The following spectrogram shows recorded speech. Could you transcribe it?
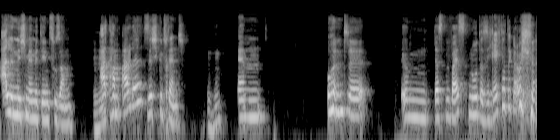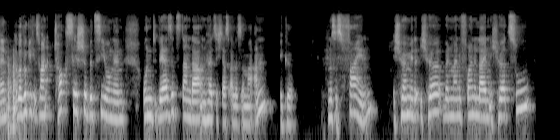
alle nicht mehr mit denen zusammen. Mhm. Haben alle sich getrennt. Mhm. Ähm, und äh, das beweist nur, dass ich recht hatte, glaube ich. Nein, aber wirklich, es waren toxische Beziehungen. Und wer sitzt dann da und hört sich das alles immer an? Icke. Und es ist fein. Ich höre mir, ich höre, wenn meine Freunde leiden, ich höre zu,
